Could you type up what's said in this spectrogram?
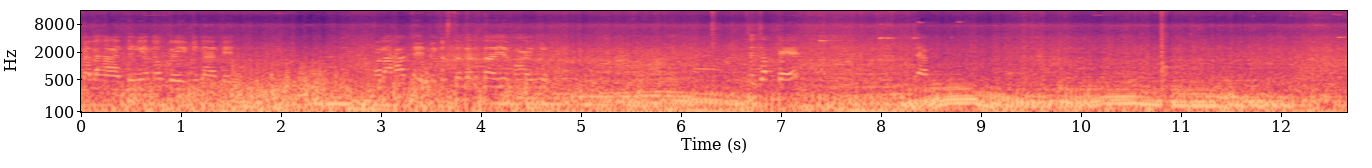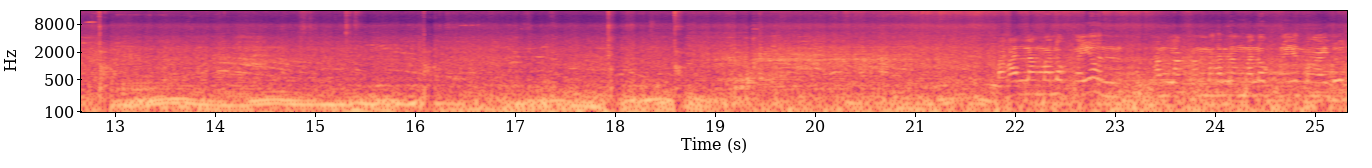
kalahati yan o gravy natin. Kalahati, may customer tayo mga idol. Sa kape? Chap. Mahal lang manok ngayon. Ang, ang mahal lang manok ngayon mga idol.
